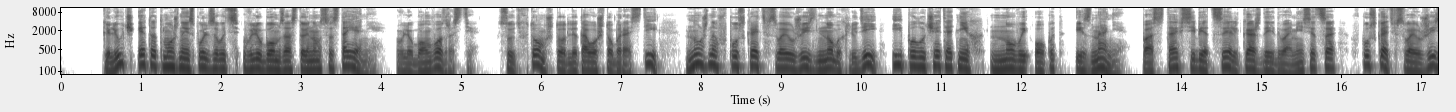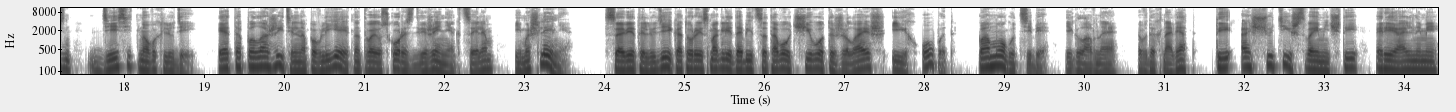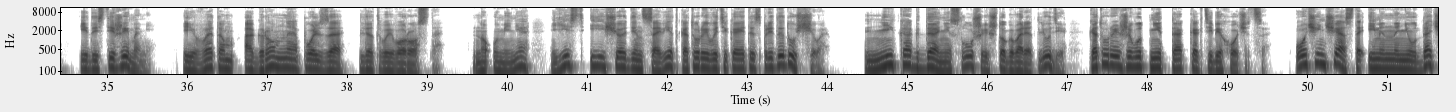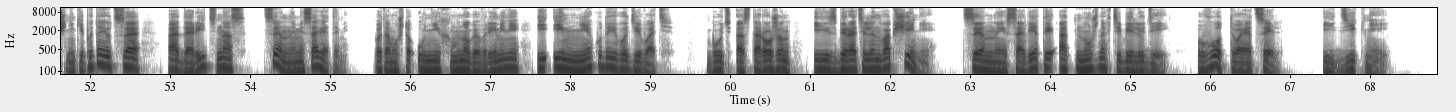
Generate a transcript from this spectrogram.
Ключ этот можно использовать в любом застойном состоянии, в любом возрасте. Суть в том, что для того, чтобы расти, нужно впускать в свою жизнь новых людей и получать от них новый опыт и знания. Поставь себе цель каждые два месяца впускать в свою жизнь 10 новых людей. Это положительно повлияет на твою скорость движения к целям и мышления. Советы людей, которые смогли добиться того, чего ты желаешь, и их опыт помогут тебе и, главное, вдохновят. Ты ощутишь свои мечты реальными и достижимыми, и в этом огромная польза для твоего роста. Но у меня есть и еще один совет, который вытекает из предыдущего. Никогда не слушай, что говорят люди, которые живут не так, как тебе хочется. Очень часто именно неудачники пытаются одарить нас ценными советами, потому что у них много времени и им некуда его девать. Будь осторожен и избирателен в общении. Ценные советы от нужных тебе людей. Вот твоя цель. Иди к ней.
